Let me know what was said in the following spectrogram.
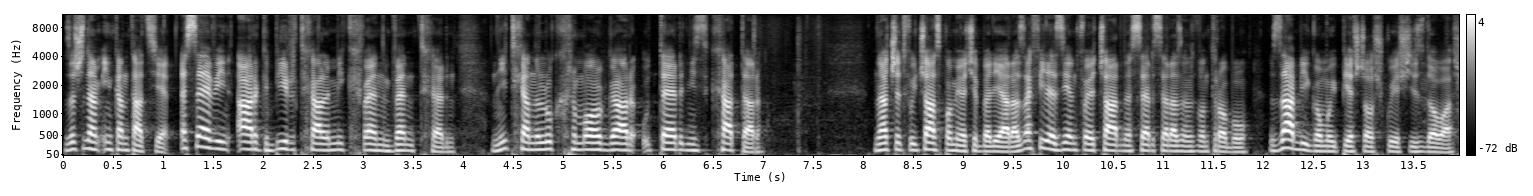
Zaczynam inkantację. Esevin, Ark, Birthal, Mikwen, Venthern, Nithan, Lukhmorgar, Uternis, Katar. Nadszedł twój czas, pomiocie Beliara. Za chwilę zjem twoje czarne serce razem z wątrobą. Zabij go, mój pieszczoszku, jeśli zdołasz.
